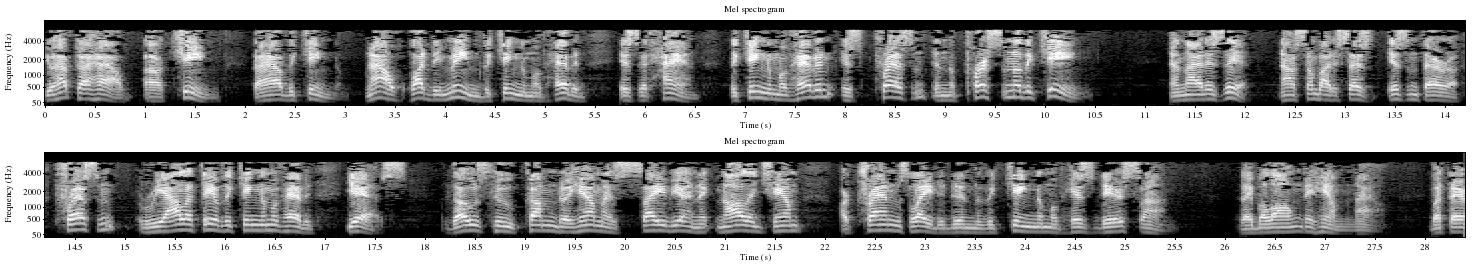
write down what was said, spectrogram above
You have to have a king to have the kingdom. Now, what do he mean? The kingdom of heaven is at hand. The kingdom of heaven is present in the person of the king. And that is it. Now, somebody says, isn't there a present reality of the kingdom of heaven? Yes. Those who come to Him as Savior and acknowledge Him are translated into the kingdom of His dear Son. They belong to Him now. But they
